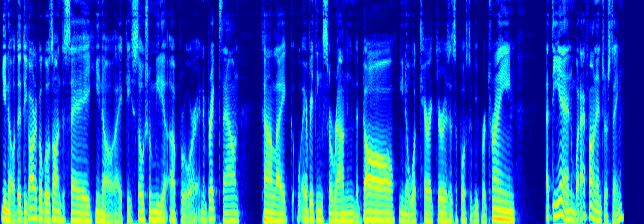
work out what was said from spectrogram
you know, the, the article goes on to say, you know, like a social media uproar, and it breaks down kind of like everything surrounding the doll, you know, what character is it supposed to be portraying. At the end, what I found interesting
